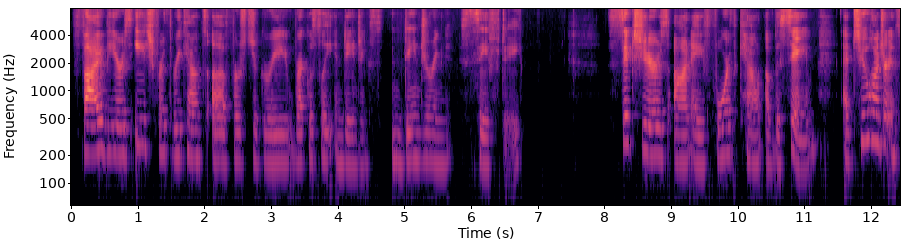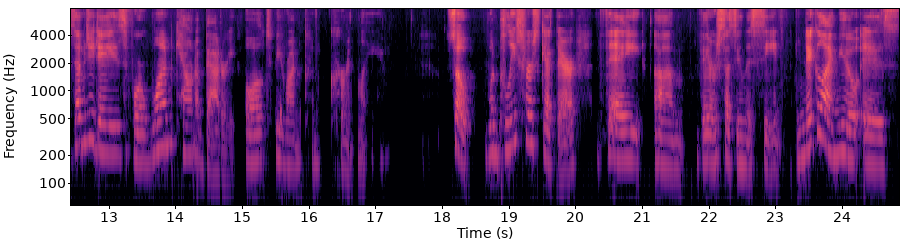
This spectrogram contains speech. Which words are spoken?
Five years each for three counts of first degree recklessly endangering, endangering safety. Six years on a fourth count of the same, and 270 days for one count of battery, all to be run concurrently. So when police first get there, they um, they're assessing this scene. Nicolae Miu is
